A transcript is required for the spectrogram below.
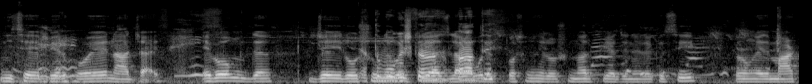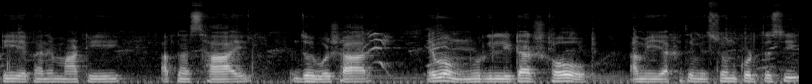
নিচে বের হয়ে না যায়। এবং যে- যেই রসুন পেঁয়াজ লাগাবো রসুন আর পেঁয়াজ এনে রেখেছি। এবং এই মাটি এখানে মাটি আপনার ছাই জৈব সার এবং মুরগির লিটার সহ আমি একসাথে মিশ্রণ করতেছি।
